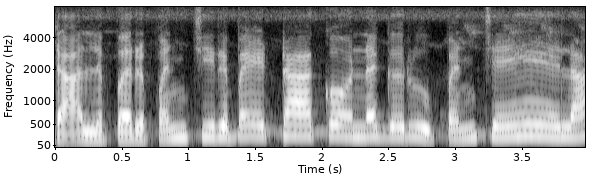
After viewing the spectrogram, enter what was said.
डाल पर पंचीर बैठा को गुरु पंचेला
